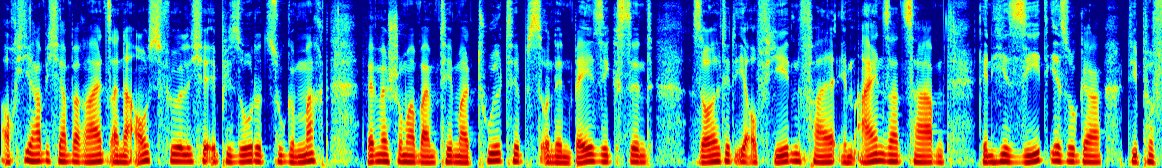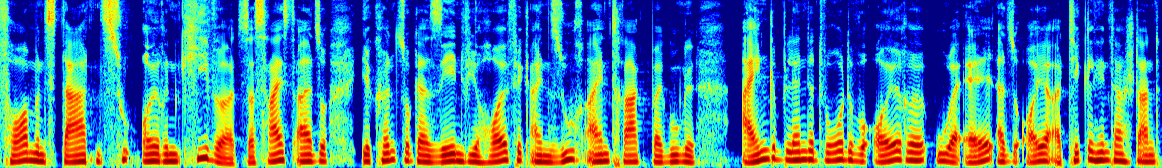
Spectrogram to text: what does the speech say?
Auch hier habe ich ja bereits eine ausführliche Episode zu gemacht. Wenn wir schon mal beim Thema Tooltips und den Basics sind, solltet ihr auf jeden Fall im Einsatz haben, denn hier seht ihr sogar die Performance-Daten zu euren Keywords. Das heißt also, ihr könnt sogar sehen, wie häufig ein Sucheintrag bei Google eingeblendet wurde, wo eure URL, also euer Artikel hinterstand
